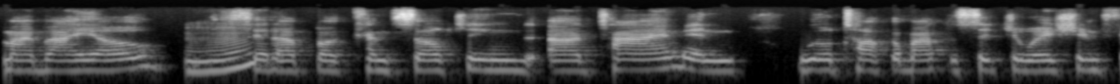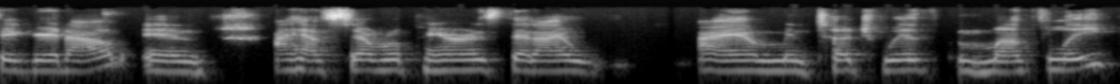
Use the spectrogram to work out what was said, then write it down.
my bio. Mm-hmm. Set up a consulting uh, time, and we'll talk about the situation, figure it out. And I have several parents that I I am in touch with monthly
